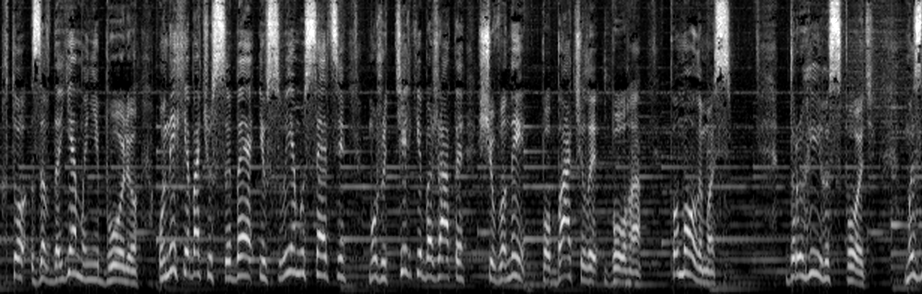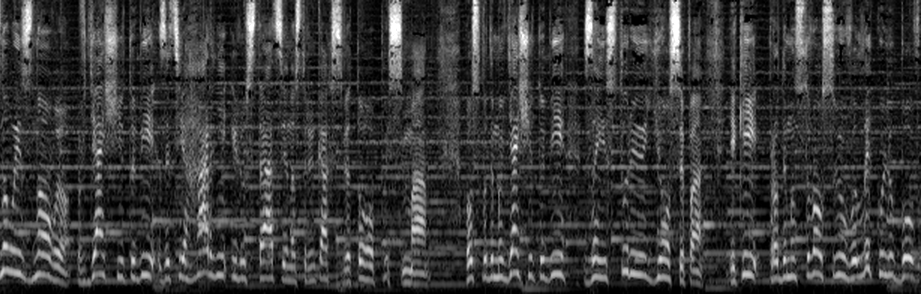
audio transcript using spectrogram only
хто завдає мені болю. У них я бачу себе і в своєму серці можу тільки бажати, щоб вони побачили Бога. Помолимось, дорогий Господь. Ми знову і знову вдячні тобі за ці гарні ілюстрації на сторінках святого письма. Господи, ми вдячні Тобі за історію Йосипа, який продемонстрував свою велику любов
